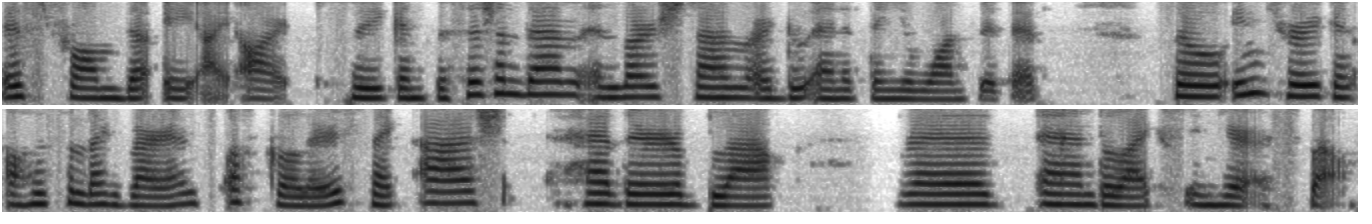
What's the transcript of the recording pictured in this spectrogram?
is from the AI art. So you can position them, enlarge them, or do anything you want with it. So in here, you can also select variants of colors like ash, heather, black, red, and the likes in here as well.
